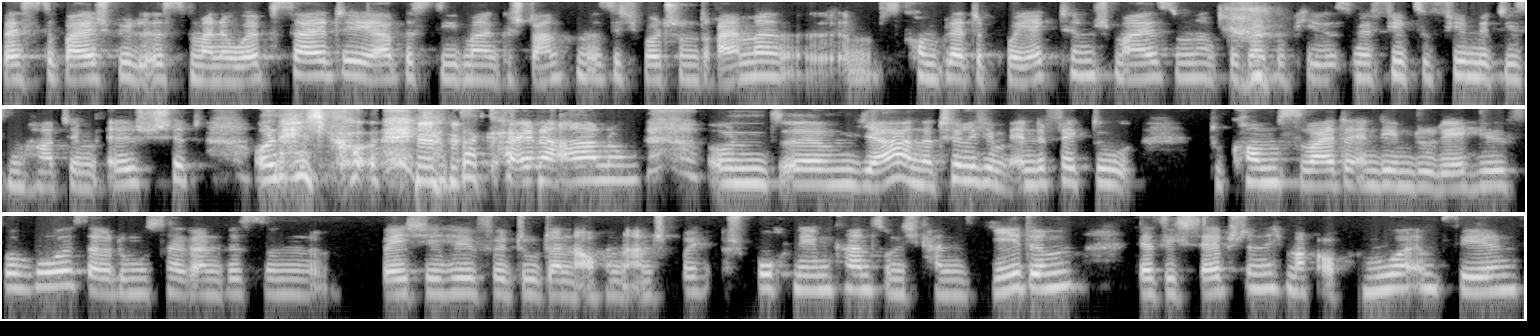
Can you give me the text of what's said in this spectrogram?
beste Beispiel ist meine Webseite, ja, bis die mal gestanden ist. Ich wollte schon dreimal ähm, das komplette Projekt hinschmeißen und habe gesagt, okay, das ist mir viel zu viel mit diesem HTML-Shit und ich, ich habe da keine Ahnung. Und ähm, ja, natürlich im Endeffekt, du, du kommst weiter, indem du dir Hilfe holst, aber du musst halt dann wissen, welche Hilfe du dann auch in Anspruch nehmen kannst. Und ich kann jedem, der sich selbstständig macht, auch nur empfehlen,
